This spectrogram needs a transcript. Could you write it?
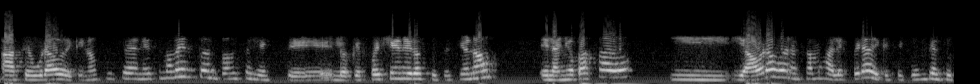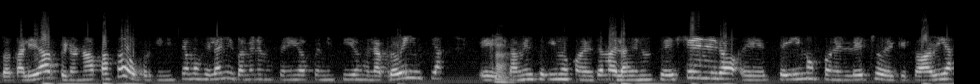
asegurado de que no suceda en ese momento. Entonces, este, lo que fue género sucesionó el año pasado y, ahora, bueno, estamos a la espera de que se cumpla en su totalidad, pero no ha pasado porque iniciamos el año y también hemos tenido femicidios en la provincia, eh, también seguimos con el tema de las denuncias de género, eh, seguimos con el hecho de que todavía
